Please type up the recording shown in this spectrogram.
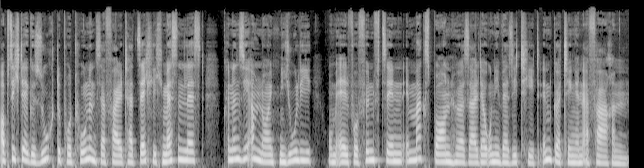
Ob sich der gesuchte Protonenzerfall tatsächlich messen lässt, können Sie am 9. Juli um 11.15 Uhr im Max-Born-Hörsaal der Universität in Göttingen erfahren.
